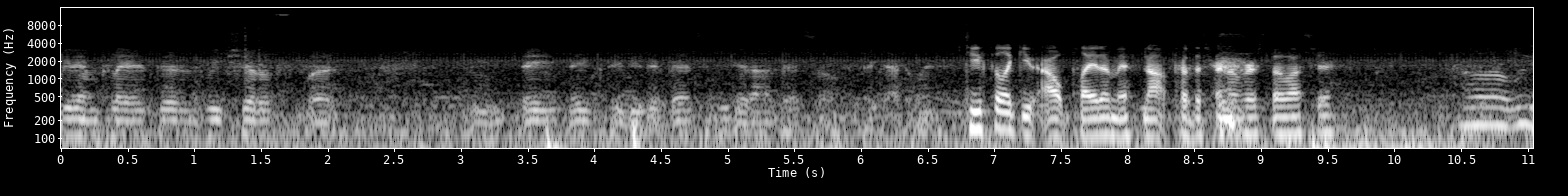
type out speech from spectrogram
we didn't play as good as we should have, but they, they they did their best, and we did our best, so they got the win. Do you feel like you outplayed them, if not for the turnovers, though, last year? Uh, we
